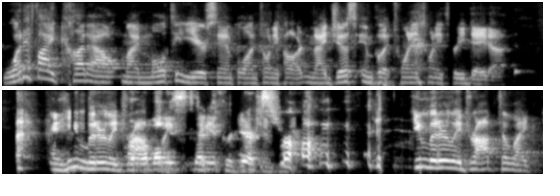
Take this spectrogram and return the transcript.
what if I cut out my multi-year sample on Tony Pollard and I just input 2023 data? And he literally Well, dropped then like he's then six he's you're projections. strong. He literally dropped to like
